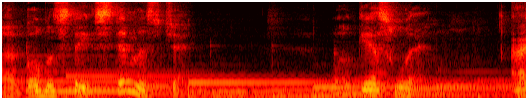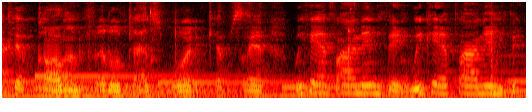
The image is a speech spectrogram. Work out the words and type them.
uh, Golden State stimulus check. Well, guess what? I kept calling the federal tax board and kept saying, "We can't find anything. We can't find anything."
